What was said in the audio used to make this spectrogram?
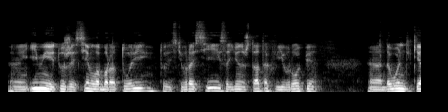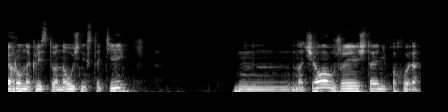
имеет уже 7 лабораторий, то есть в России, Соединенных Штатах, в Европе. Э, довольно-таки огромное количество научных статей. Начало уже, я считаю, неплохое.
